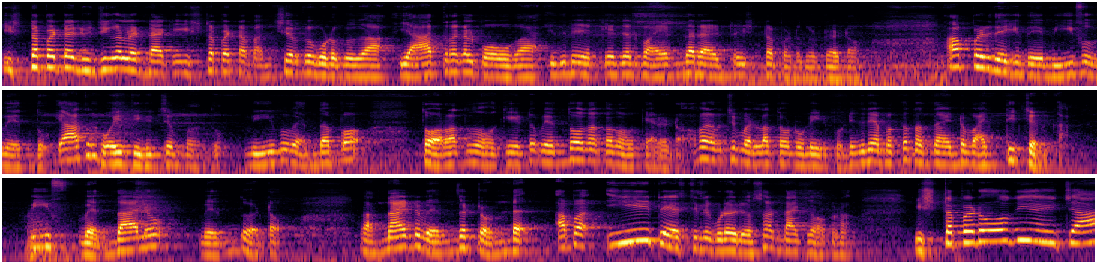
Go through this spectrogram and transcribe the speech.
ഇഷ്ടപ്പെട്ട രുചികൾ ഉണ്ടാക്കി ഇഷ്ടപ്പെട്ട മനുഷ്യർക്ക് കൊടുക്കുക യാത്രകൾ പോവുക ഇതിനെയൊക്കെ ഞാൻ ഭയങ്കരമായിട്ട് ഇഷ്ടപ്പെടുന്നുണ്ട് കേട്ടോ. അപ്പോഴത്തേക്ക് ദേ ബീഫ് വെന്തു യാത്ര പോയി തിരിച്ചും വന്നു. ബീഫ് വെന്തപ്പോൾ തുറന്ന് നോക്കിയിട്ട് വെന്തോന്നൊക്കെ നോക്കിയാൽ കേട്ടോ അപ്പോൾ കുറച്ച് വെള്ളത്തോടുകൂടി ഇരിപ്പുണ്ട്. ഇതിനെ നമുക്ക് നന്നായിട്ട് വറ്റിച്ചെടുക്കാം. ബീഫ് വെന്താലോ വെന്തു കേട്ടോ. നന്നായിട്ട് വെന്തിട്ടുണ്ട്. അപ്പോൾ ഈ ടേസ്റ്റിൽ കൂടെ ഒരു ദിവസം ഉണ്ടാക്കി നോക്കണം. ഇഷ്ടപ്പെടുമോ എന്ന് ചോദിച്ചാൽ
